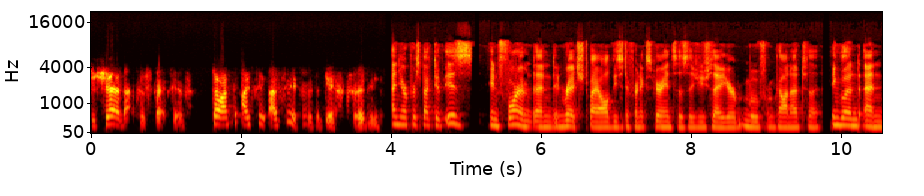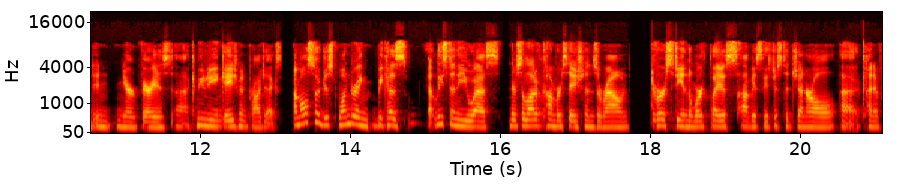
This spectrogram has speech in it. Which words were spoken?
to share that perspective. So I, I see I see it as a gift, really. And your perspective is informed and enriched by all these different experiences, as you say, your move from Ghana to England and in your various uh, community engagement projects. I'm also just wondering because, at least in the US, there's a lot of conversations around diversity in the workplace. Obviously is just a general uh, kind of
